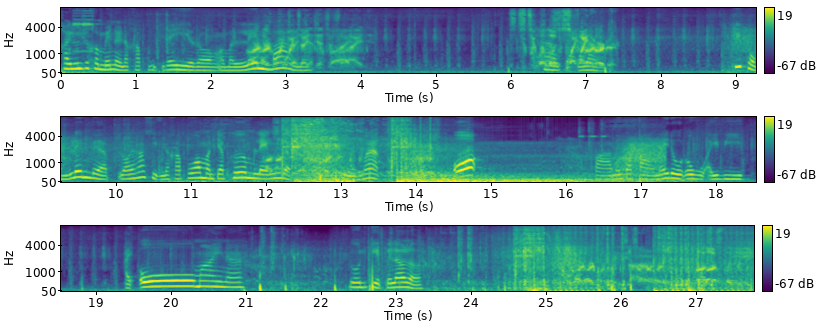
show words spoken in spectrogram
ใครรู้ช่วยคอมเมนต์หน่อยนะครับ ผมจะได้ลองเอามาเล่นบ้าง Hardpoint นะ identified. It's too How's close. that Quite going? murder. ที่ผมเล่นแบบ 150 นะครับ เพราะว่ามันจะเพิ่มแรงค์แบบสูงมาก โอ้ป่าไม่ตาป่าไม่โดน โอ้โหไอวีไอโอไม่นะ โดนเก็บไปแล้วเหรอ Hardpoint is ours. Lost the lead.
